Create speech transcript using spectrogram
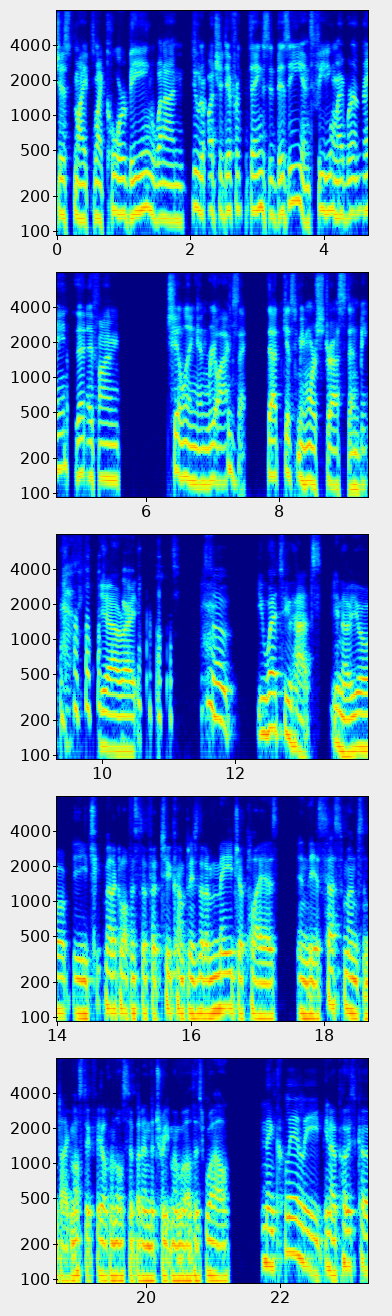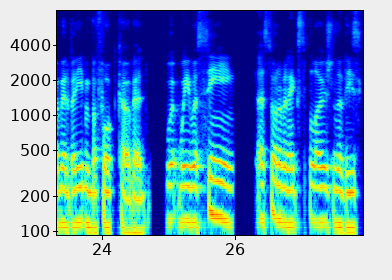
just my my core being when I'm doing a bunch of different things and busy and feeding my brain than if I'm chilling and relaxing. That gets me more stressed than being busy. yeah, right. So you wear two hats. You know, you're the chief medical officer for two companies that are major players in the assessment and diagnostic field, and also but in the treatment world as well. And then clearly, you know, post COVID, but even before COVID, we, we were seeing a sort of an explosion of these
